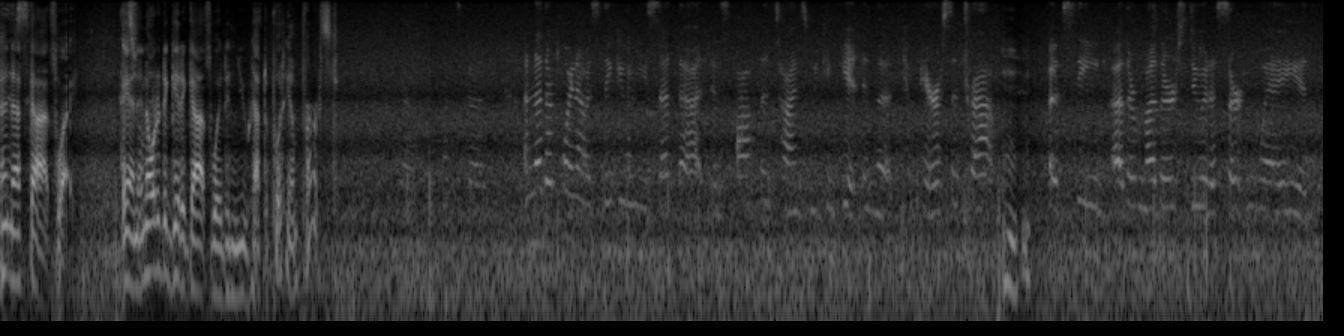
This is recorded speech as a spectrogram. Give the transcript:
and that's God's way. and in order to get it God's way, then you have to put Him first. That's good. Another point I was thinking when you said that is oftentimes we can get in the comparison trap hmm of seeing other mothers do it a certain way and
